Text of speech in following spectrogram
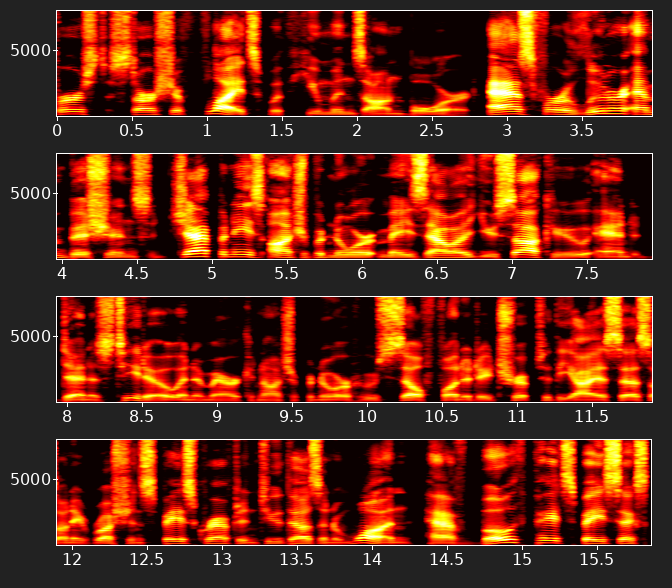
first Starship flights with humans on board. As for lunar ambitions, Japanese entrepreneur Maezawa Yusaku and Dennis Tito, an American entrepreneur who self-funded a trip to the ISS on a Russian spacecraft in 2001, have both paid SpaceX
